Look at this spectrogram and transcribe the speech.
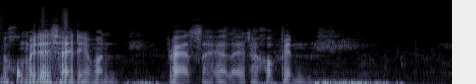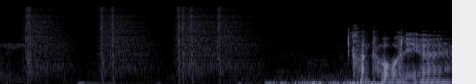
ก็คงไม่ได้ใช้เดมอนแปรใส่อะไรถ้าเขาเป็น control value. Uh,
